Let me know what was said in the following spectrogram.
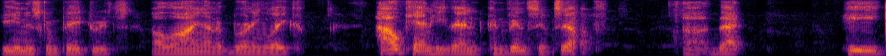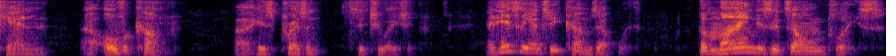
He and his compatriots are lying on a burning lake. How can he then convince himself uh, that he can uh, overcome uh, his present situation? And here's the answer he comes up with The mind is its own place,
